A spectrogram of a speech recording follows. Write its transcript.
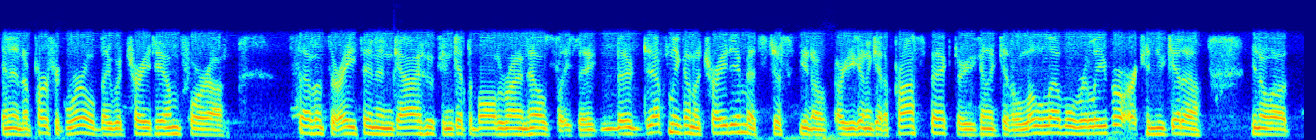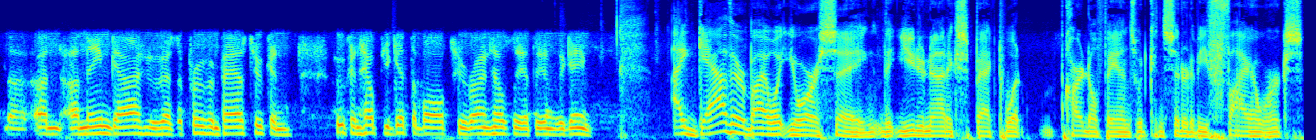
And in a perfect world, they would trade him for a seventh or eighth inning guy who can get the ball to Ryan Helsley. They, they're definitely going to trade him. It's just, you know, are you going to get a prospect? Are you going to get a low level reliever? Or can you get a, you know, a, a, a name guy who has a proven past who can, who can help you get the ball to Ryan Helsley at the end of the game? I gather by what you are saying that you do not expect what Cardinal fans would consider to be fireworks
